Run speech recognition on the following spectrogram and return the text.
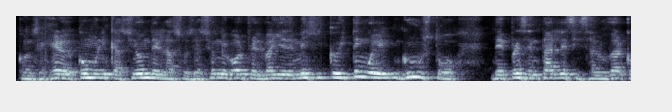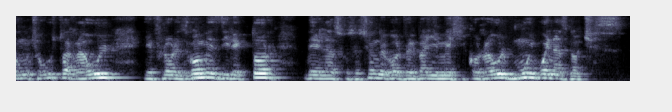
consejero de comunicación de la Asociación de Golf del Valle de México y tengo el gusto de presentarles y saludar con mucho gusto a Raúl eh, Flores Gómez, director de la Asociación de Golf del Valle de México. Raúl, muy buenas noches.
